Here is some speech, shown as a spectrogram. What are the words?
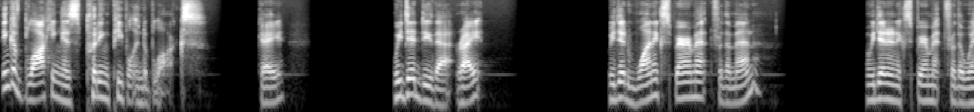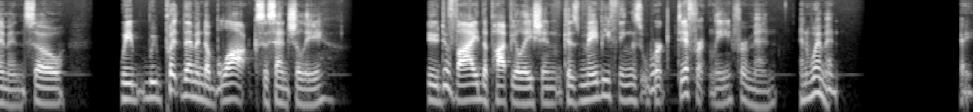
Think of blocking as putting people into blocks. Okay, we did do that, right? we did one experiment for the men. We did an experiment for the women. So we we put them into blocks essentially to divide the population because maybe things work differently for men and women. Okay.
